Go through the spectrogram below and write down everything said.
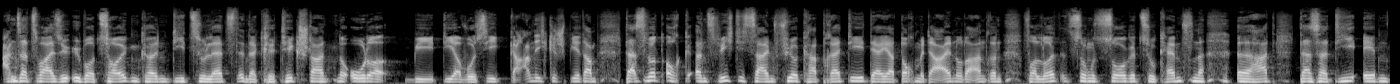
ansatzweise überzeugen können, die zuletzt in der Kritik standen oder wie Diavosi gar nicht gespielt haben. Das wird auch ganz wichtig sein für Capretti, der ja doch mit der einen oder anderen Verletzungssorge zu kämpfen äh, hat, dass er die eben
